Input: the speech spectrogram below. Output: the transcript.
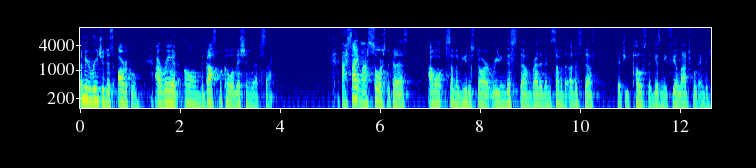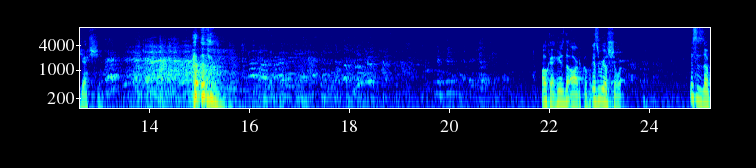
Let me read you this article I read on the Gospel Coalition website. I cite my source because I want some of you to start reading this stuff rather than some of the other stuff that you post that gives me theological indigestion. okay, here's the article. It's real short. This is a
